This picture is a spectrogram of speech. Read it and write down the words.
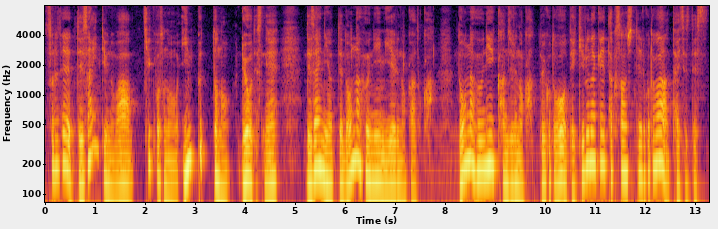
それでデザインっていうのは結構そのインプットの量ですね。デザインによってどんな風に見えるのかとかどんな風に感じるのかということをできるだけたくさん知っていることが大切です。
